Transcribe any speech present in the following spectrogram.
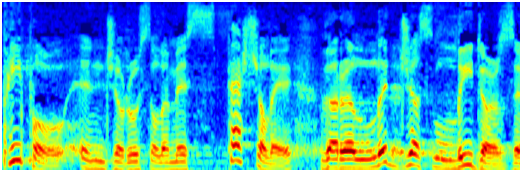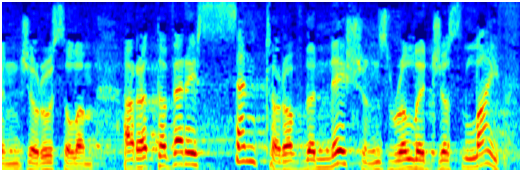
people in Jerusalem, especially the religious leaders in Jerusalem, are at the very center of the nation's religious life.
